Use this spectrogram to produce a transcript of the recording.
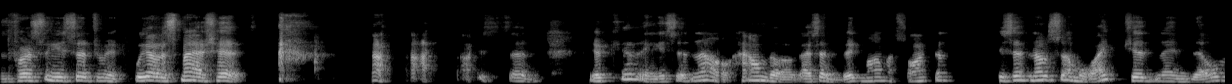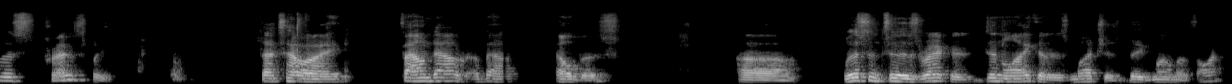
the first thing he said to me, we got a smash hit. I said, You're kidding. He said, No, Hound Dog. I said, Big Mama Thornton? He said, No, some white kid named Elvis Presley. That's how I found out about Elvis. Uh, listened to his record, didn't like it as much as Big Mama Thornton.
